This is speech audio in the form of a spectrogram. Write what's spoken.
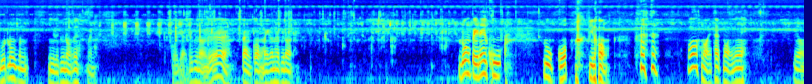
ลุดลงกันนี่เลยพี่น้องเอ้ยมันโอ้ยอยากได้พี่น้องเด้อตั้งกล้องไม้ก่อนครับพี่น้อง ลงไปในคูลูกกบพี่น้องโอ้หน่อยทักหน่อยเนี่ยพี่น้อง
